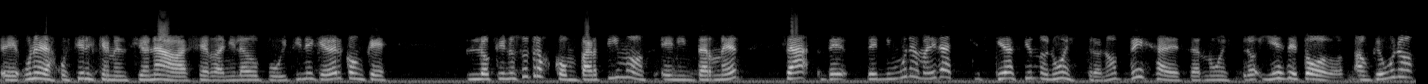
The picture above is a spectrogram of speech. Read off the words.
eh, una de las cuestiones que mencionaba ayer Daniela Dupuy tiene que ver con que lo que nosotros compartimos en Internet ya de, de ninguna manera queda siendo nuestro, ¿no? Deja de ser nuestro y es de todos. Aunque uno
